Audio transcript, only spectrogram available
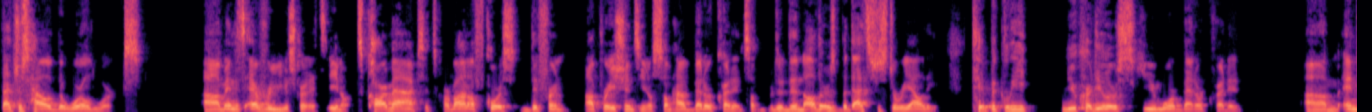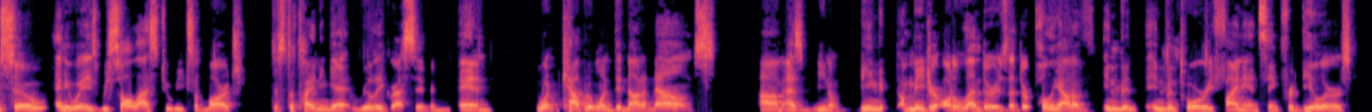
That's just how the world works. Um, and it's every use credit. It's, you know, it's CarMax, it's Carvana. Of course, different operations, you know, some have better credit than others, but that's just a reality. Typically, new car dealers skew more better credit. Um, and so, anyways, we saw last two weeks of March just the tightening get really aggressive. And, and what Capital One did not announce um, as you know being a major auto lender is that they're pulling out of inventory financing for dealers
